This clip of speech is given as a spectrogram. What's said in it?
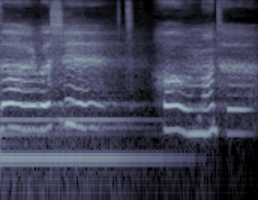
kadar basit olmadı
